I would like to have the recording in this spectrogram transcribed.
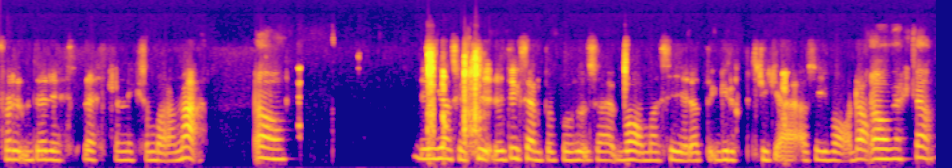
följde rest- resten liksom bara med. ja, Det är ett ganska tydligt exempel på hur, så här, vad man säger att grupptryck är alltså i vardagen. ja, verkligen.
